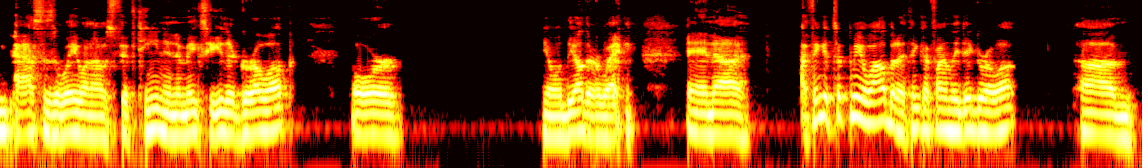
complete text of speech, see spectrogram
he passes away when I was 15, and it makes you either grow up or, you know, the other way. And uh, I think it took me a while, but I think I finally did grow up. Um,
